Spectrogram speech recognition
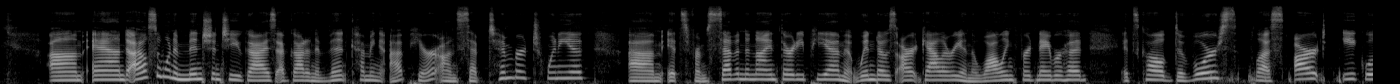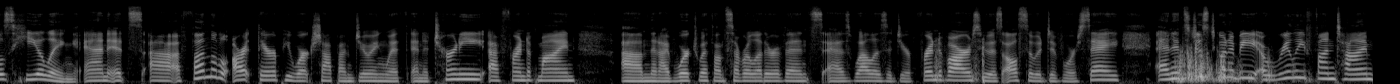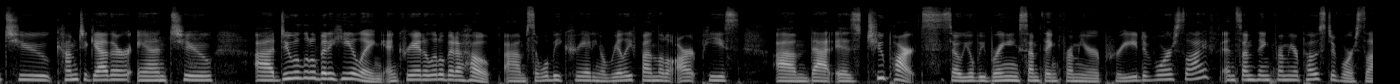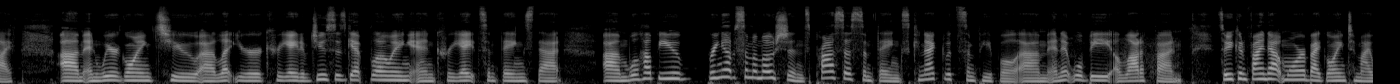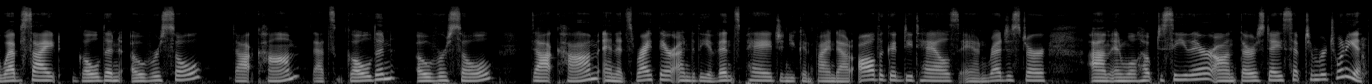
Um, and I also want to mention to you guys, I've got an event coming up here on September 20th. Um, it's from 7 to 9:30 p.m. at Windows Art Gallery in the Wallingford neighborhood. It's called Divorce Plus Art Equals Healing, and it's uh, a fun little art therapy workshop I'm doing with an attorney, a friend of mine. Um, that I've worked with on several other events, as well as a dear friend of ours who is also a divorcee. And it's just going to be a really fun time to come together and to uh, do a little bit of healing and create a little bit of hope. Um, so we'll be creating a really fun little art piece um, that is two parts. So you'll be bringing something from your pre-divorce life and something from your post-divorce life, um, and we're going to uh, let your creative juices get flowing and create some things that um, will help you bring up some emotions, process some things, connect with some people, um, and it will be a lot of fun. So you can find out more by going to my website, goldenoversoul.com. That's goldenoversoul.com, and it's right there under the events page, and you can find out all the good details and register. Um, and we'll hope to see you there on Thursday, September 20th.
